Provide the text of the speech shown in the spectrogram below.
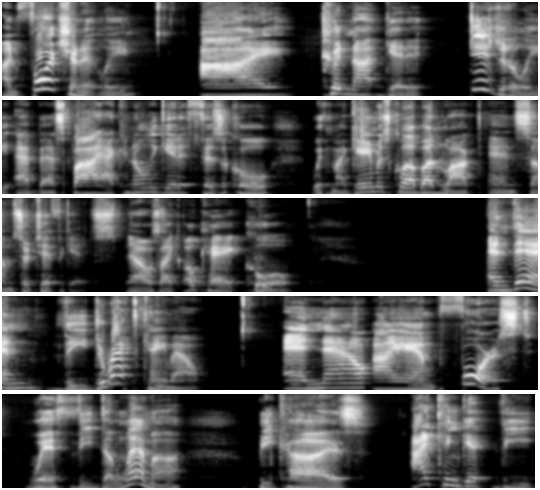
unfortunately, I could not get it digitally at Best Buy. I can only get it physical with my Gamers Club unlocked and some certificates. And I was like, okay, cool. And then the direct came out. And now I am forced with the dilemma because I can get the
